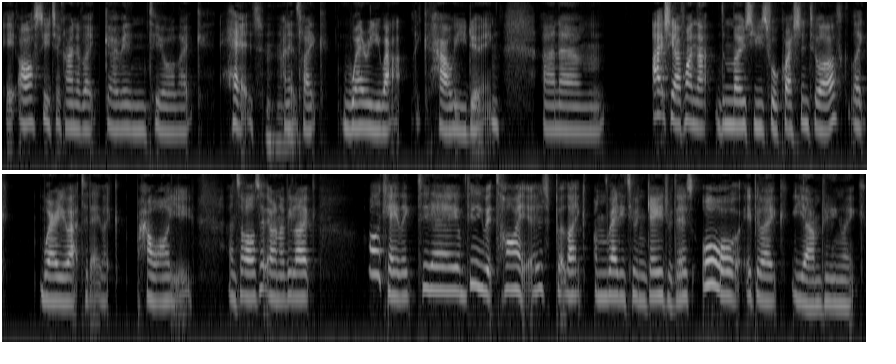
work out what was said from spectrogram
it asks you to kind of like go into your like head. And it's like where are you at? Like, how are you doing? And um, actually, I find that the most useful question to ask. Like, where are you at today? Like, how are you? And so I'll sit there and I'll be like, oh, okay, like today I'm feeling a bit tired, but like I'm ready to engage with this. Or it'd be like, yeah, I'm feeling like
